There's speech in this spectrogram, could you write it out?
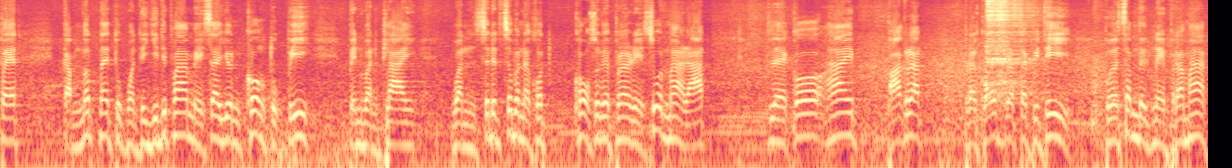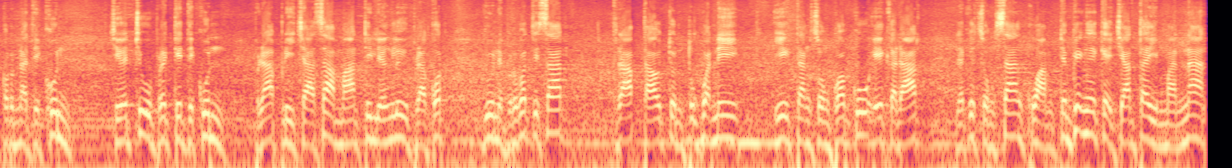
2548กำหนดในทุกวันที่25เมษายนของทุกปี เป็นวันคลาย วันเสด็จสวรรคตของสมเด็จพระนเรศวรมหาราชและก็ให้ภาครัฐประกอบรัฐพิธี เพื่อสำนึกในพระมหากรุณาธิคุณเชื้อชูพระเกติคุณ พระปรีชาสามารถที่เหลืองลือปรากฏอยู่ในประวัติศาสตร์ ตราบเท่าจนทุกวันนี้ อีกทางส่งความกู้เอกราชและก็ส่งสร้างความเต็มเพียงให้แก่ชาติไทยมานาน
